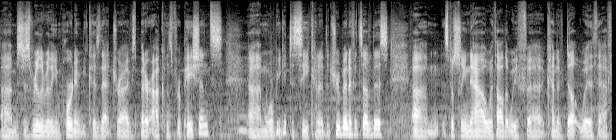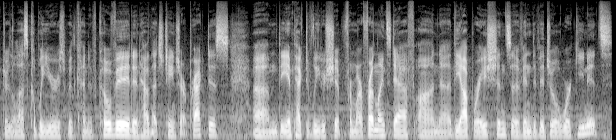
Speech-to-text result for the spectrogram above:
um, is just really really important because that drives better outcomes for patients, um, where we get to see kind of the true benefits of this, especially now with all that we've uh, kind of dealt with after after the last couple years with kind of COVID and how that's changed our practice, um, the impact of leadership from our frontline staff on uh, the operations of individual work units,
